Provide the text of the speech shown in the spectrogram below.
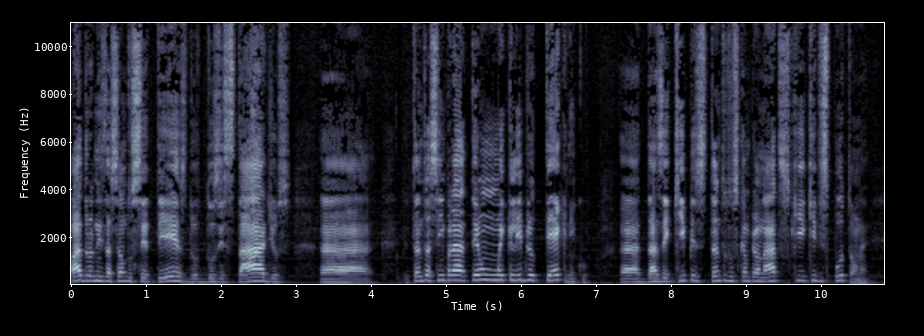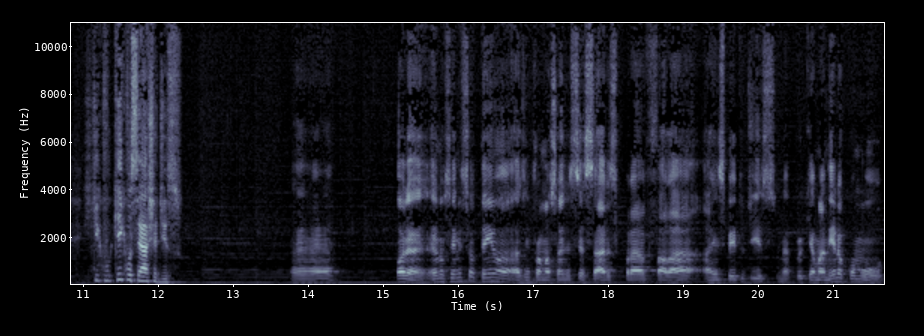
padronização dos CTs, do, dos estádios, uh, tanto assim para ter um equilíbrio técnico uh, das equipes, tanto dos campeonatos que, que disputam, né? O que, que, que, você acha disso? É, olha, eu não sei nem se eu tenho as informações necessárias para falar a respeito disso, né? Porque a maneira como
